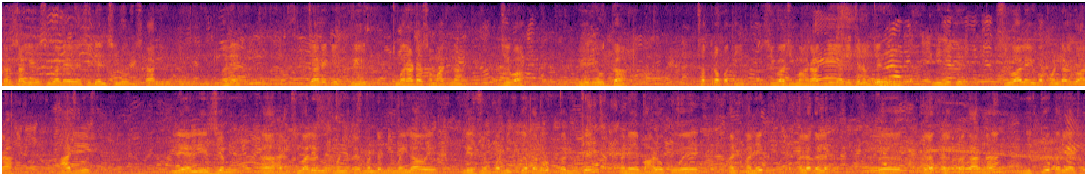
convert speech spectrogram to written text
તરસાલીનો શિવાલય રેસિડેન્સીનો વિસ્તાર અને જ્યારે કે વીર મરાઠા સમાજના જેવા વીર યોદ્ધા છત્રપતિ શિવાજી મહારાજની આજે જન્મજયંતિ નિમિત્તે શિવાલય યુવક મંડળ દ્વારા આજ રોજ લે- લેઝિયમ આજે શિવાલય યુવક મંડ- મંડળની મહિલાઓએ લેઝિયમ પર નૃત્ય કર્યું કર્યું છે અને બાળકોએ અન- અનેક અલગ અલગ અલગ અલગ પ્રકારના નૃત્યો કર્યા છે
